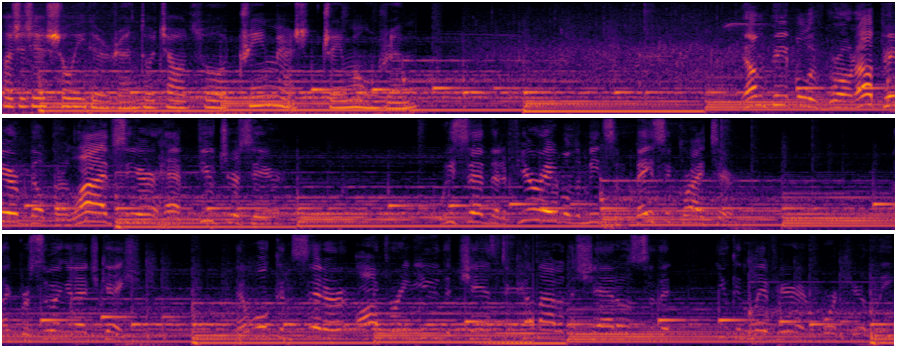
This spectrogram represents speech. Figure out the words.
而这些受益的人都叫做 Dreamers 追梦人。Young people who've grown up here, built their lives here, have futures here. We said that if you're able to meet some basic criteria, like pursuing an education, then we'll consider offering you the chance to come out of the shadows so that you can live here and work here legally.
